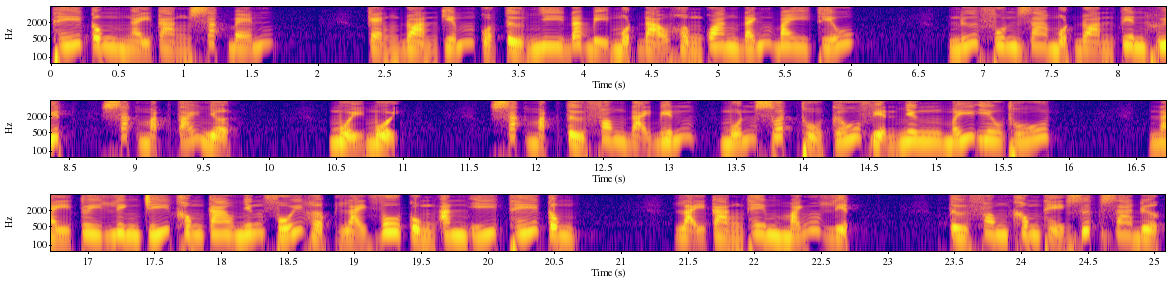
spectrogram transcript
Thế công ngày càng sắc bén. Cảnh đoàn kiếm của tử nhi đã bị một đảo hồng quang đánh bay thiếu. Nữ phun ra một đoàn tiên huyết, sắc mặt tái nhợt. muội muội Sắc mặt Từ phong đại biến, muốn xuất thủ cứu viện nhưng mấy yêu thú. Này tuy linh trí không cao nhưng phối hợp lại vô cùng ăn ý thế công. Lại càng thêm mãnh liệt. Từ phong không thể dứt ra được.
